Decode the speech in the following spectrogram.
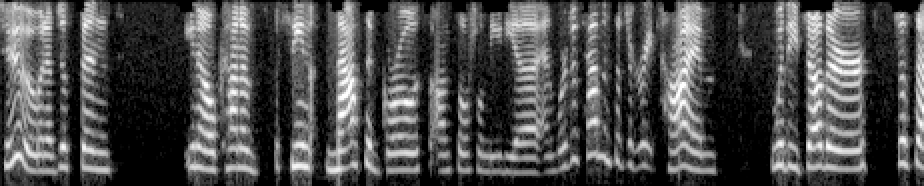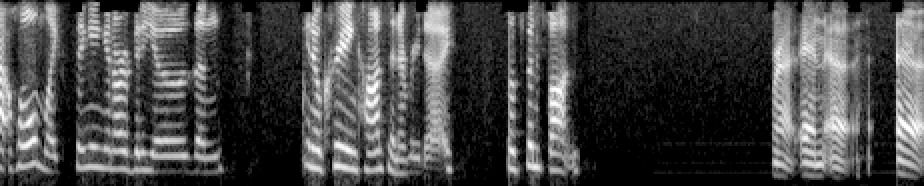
too, and have just been, you know, kind of seen massive growth on social media, and we're just having such a great time with each other, just at home, like singing in our videos and, you know, creating content every day. So it's been fun. Right, and uh, uh,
